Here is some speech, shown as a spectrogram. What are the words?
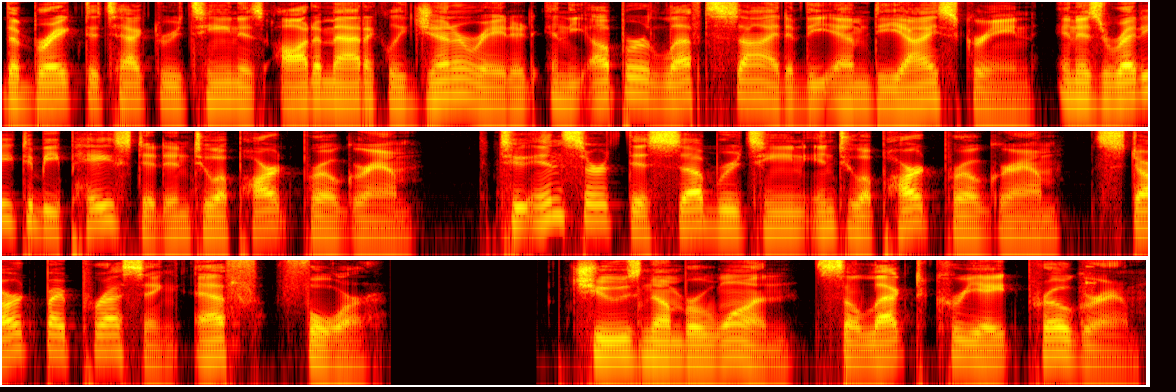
The break detect routine is automatically generated in the upper left side of the MDI screen and is ready to be pasted into a part program. To insert this subroutine into a part program, start by pressing F4. Choose number 1, select Create Program.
